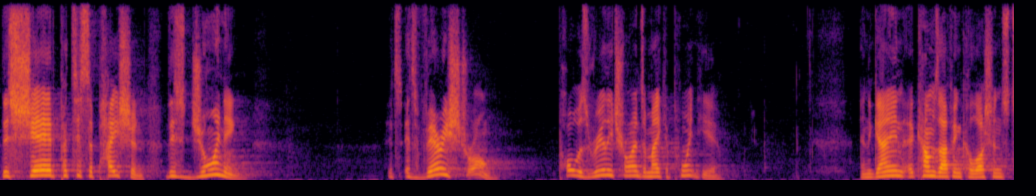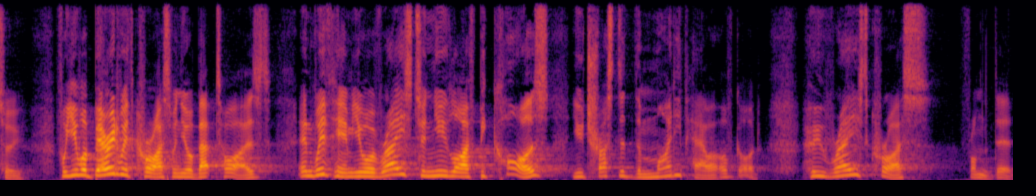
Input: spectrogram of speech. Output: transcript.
this shared participation, this joining? It's, it's very strong. Paul was really trying to make a point here. And again, it comes up in Colossians 2. For you were buried with Christ when you were baptized, and with him you were raised to new life because you trusted the mighty power of God, who raised Christ from the dead.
